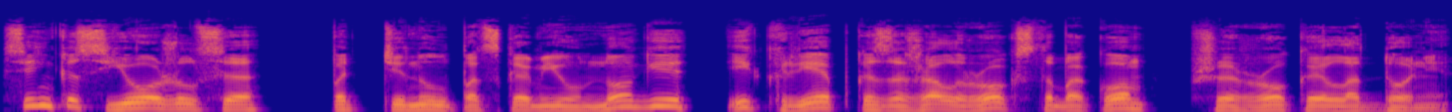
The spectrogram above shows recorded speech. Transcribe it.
Сенька съежился, подтянул под скамью ноги и крепко зажал рог с табаком в широкой ладони.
